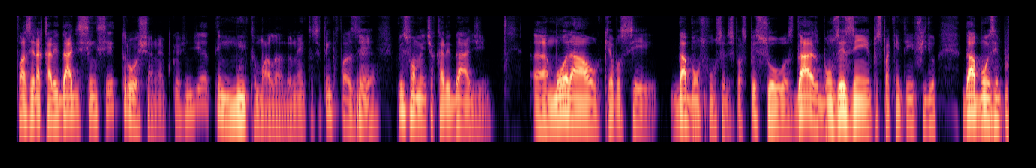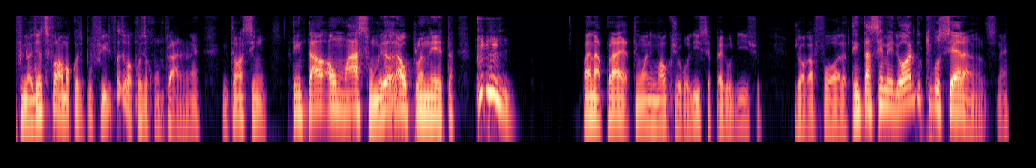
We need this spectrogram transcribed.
fazer a caridade sem ser trouxa, né? Porque hoje em dia tem muito malandro, né? Então você tem que fazer É. principalmente a caridade ah, moral, que é você dar bons conselhos para as pessoas, dar bons exemplos para quem tem filho, dar bom exemplo pro filho. Não adianta você falar uma coisa pro filho e fazer uma coisa contrária, né? Então, assim, tentar ao máximo melhorar o planeta. Vai na praia, tem um animal que jogou lixo, você pega o lixo, joga fora. Tentar ser melhor do que você era antes, né?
